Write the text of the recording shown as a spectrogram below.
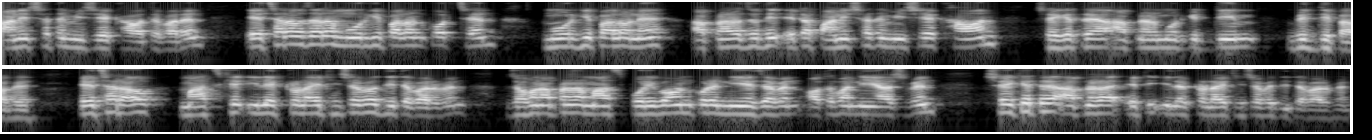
পানির সাথে মিশিয়ে খাওয়াতে পারেন। এছাড়াও যারা মুরগি পালন করছেন, মুরগি পালনে আপনারা যদি এটা পানির সাথে মিশিয়ে খাওয়ান, সেক্ষেত্রে আপনার মুরগির ডিম বৃদ্ধি পাবে। এছাড়াও মাছকে ইলেকট্রোলাইট হিসেবেও দিতে পারবেন। যখন আপনারা মাছ পরিবহন করে নিয়ে যাবেন অথবা নিয়ে আসবেন সেই ক্ষেত্রে আপনারা এটি ইলেকট্রোলাইট হিসেবে দিতে পারবেন।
